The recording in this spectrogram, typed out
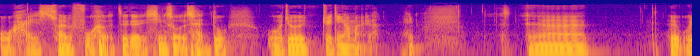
我还算符合这个新手的程度，我就决定要买了。嘿，那对，我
